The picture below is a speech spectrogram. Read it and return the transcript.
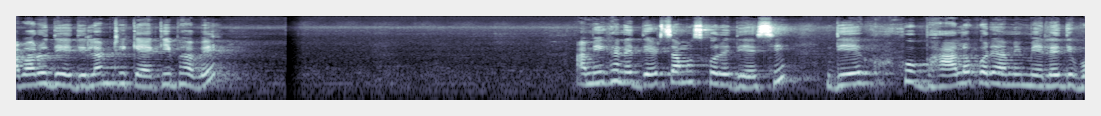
আবারও দিয়ে দিলাম ঠিক একইভাবে। আমি এখানে দেড় চামচ করে দিয়েছি। দিয়ে খুব ভালো করে আমি মেলে দিব।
